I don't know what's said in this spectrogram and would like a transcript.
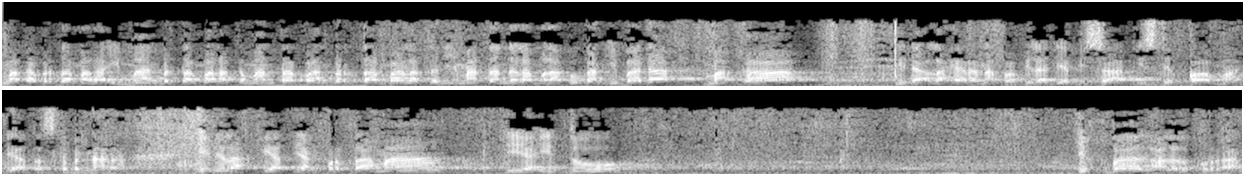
maka bertambahlah iman, bertambahlah kemantapan, bertambahlah kenikmatan dalam melakukan ibadah, maka tidaklah heran apabila dia bisa istiqamah di atas kebenaran. Inilah kiat yang pertama, yaitu Iqbal alal Quran.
